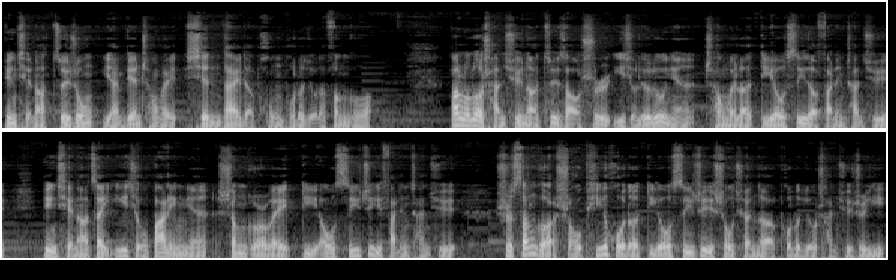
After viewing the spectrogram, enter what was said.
并且呢最终演变成为现代的红葡萄酒的风格。巴洛洛产区呢，最早是一九六六年成为了 DOC 的法定产区，并且呢，在一九八零年升格为 DOCG 法定产区，是三个首批获得 DOCG 授权的葡萄酒产区之一。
